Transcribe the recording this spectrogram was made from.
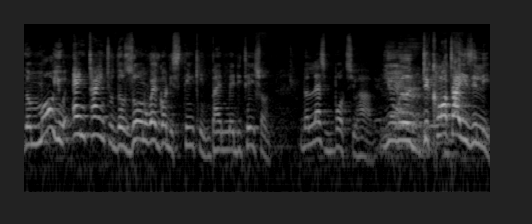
The more you enter into the zone where God is thinking by meditation, the less bots you have. You will declutter easily.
